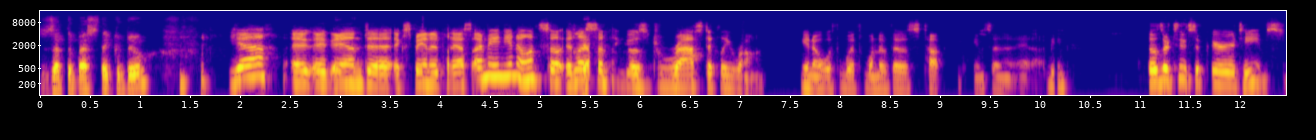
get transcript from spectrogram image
Is that the best they could do? yeah, and uh, expanded playoffs. I mean, you know, so unless yeah. something goes drastically wrong, you know, with with one of those top teams. And, and I mean, those are two superior teams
